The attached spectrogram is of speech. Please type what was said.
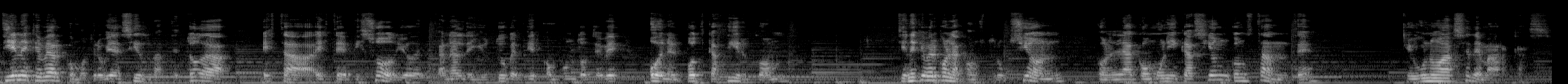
tiene que ver, como te lo voy a decir durante esta, este episodio del canal de YouTube en DIRCOM.tv o en el podcast DIRCOM, tiene que ver con la construcción, con la comunicación constante que uno hace de marcas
